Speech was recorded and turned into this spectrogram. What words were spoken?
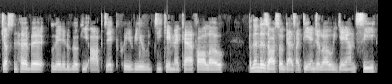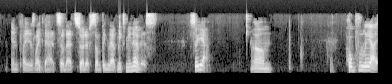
Justin Herbert, rated rookie, Optic, Preview, DK Metcalf, Hollow. But then there's also guys like D'Angelo Yancey and players like that. So that's sort of something that makes me nervous so yeah, um, hopefully, I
